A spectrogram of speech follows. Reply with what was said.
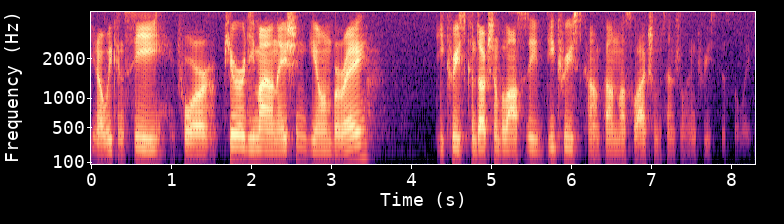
you know we can see for pure demyelination, Guillain-Barré, decreased conduction velocity, decreased compound muscle action potential, increased distal latency.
